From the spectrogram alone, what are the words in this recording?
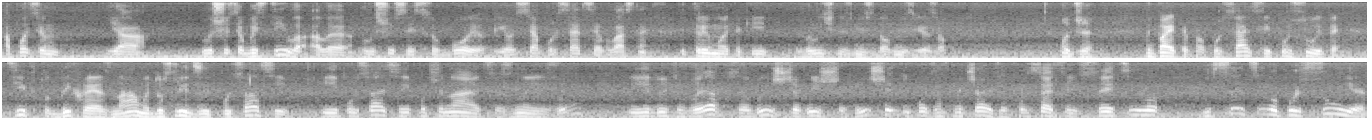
А потім я лишуся без тіла, але лишуся із собою. І ось ця пульсація, власне, підтримує такий величний змістовний зв'язок. Отже, дбайте про пульсації, пульсуйте. Ті, хто дихає з нами, досліджують пульсації, і пульсації починаються знизу і йдуть вверх, все вище, вище, вище, і потім включаються в пульсації все тіло, і все тіло пульсує,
